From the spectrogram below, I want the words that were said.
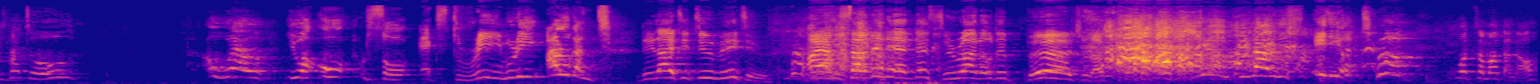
is that all? Oh, well, you are also extremely arrogant. Delighted to meet you. I am Sabine and this Ronald Bergerac. You loudest idiot. What's the matter now?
